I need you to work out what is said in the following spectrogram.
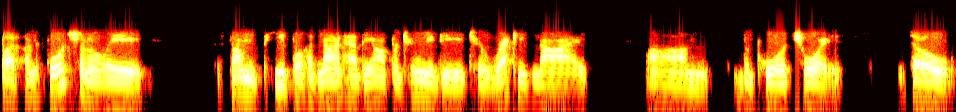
But unfortunately, some people have not had the opportunity to recognize um, the poor choice. So,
